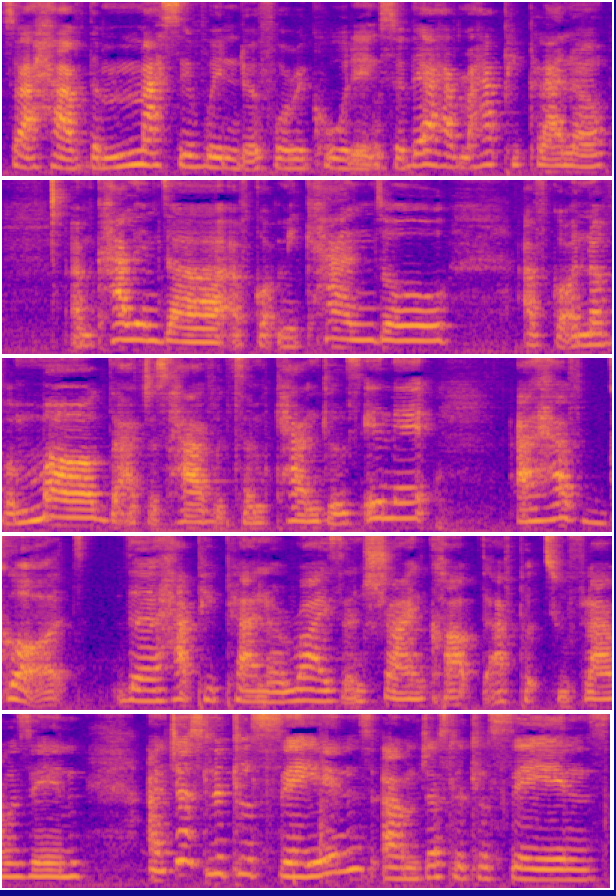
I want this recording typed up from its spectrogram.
So I have the massive window for recording. So there I have my happy planner, um, calendar. I've got me candle. I've got another mug that I just have with some candles in it. I have got the happy planner rise and shine cup that I've put two flowers in and just little sayings um just little sayings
